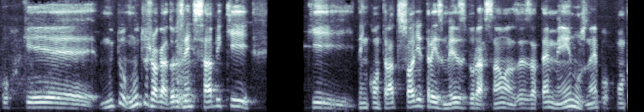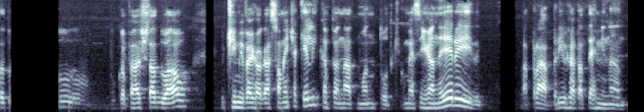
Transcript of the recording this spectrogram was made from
Porque muito, muitos jogadores a gente sabe que que tem contrato só de três meses de duração, às vezes até menos, né? Por conta do, do, do campeonato estadual. O time vai jogar somente aquele campeonato no ano todo, que começa em janeiro e lá para abril já está terminando.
